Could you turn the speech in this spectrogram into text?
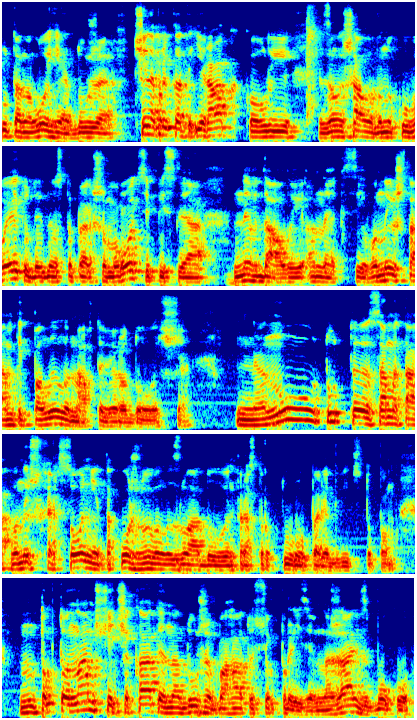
Тут аналогія дуже чи, наприклад, Ірак, коли залишали вони Кувейт у 91-му році після невдалої анексії, вони ж там підпалили нафтові родовища. Ну тут е, саме так. Вони ж в Херсоні також вивели з ладу інфраструктуру перед відступом. Ну тобто, нам ще чекати на дуже багато сюрпризів. На жаль, з боку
